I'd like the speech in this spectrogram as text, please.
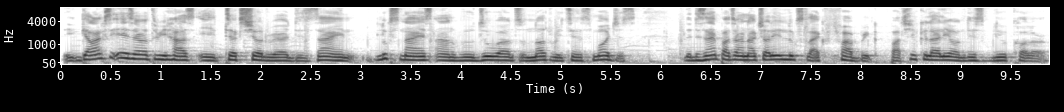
The Galaxy A03 has a textured rear design, looks nice and will do well to not retain smudges. The design pattern actually looks like fabric, particularly on this blue color.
